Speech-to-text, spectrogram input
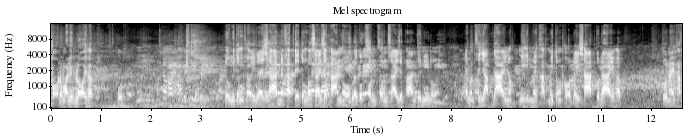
ถอดออกมาเรียบร้อยครับกดเราไม่ต้องถอยได้ชาร์จนะครับ แต่ต้องเอาสายสะพานออกแล้วก็ผ่อนผ่อนสายสะพานตัวนี้หน่อยให้มันขยับได้เนาะนี่เห็นไหมครับ ไม่ต้องถอดไดชาร์จก็ได้ครับ ตัวไหนครับ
